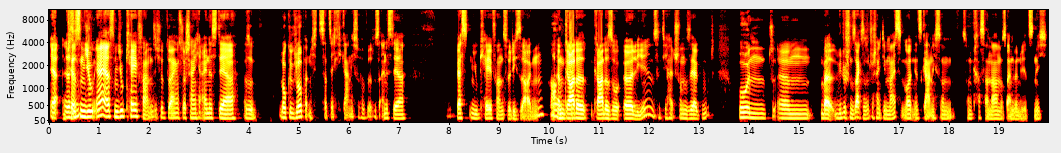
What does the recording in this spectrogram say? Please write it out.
ja, das ist ein, U ja, ist ein UK-Fund. Ich würde sagen, das ist wahrscheinlich eines der, also Local Globe hat mich tatsächlich gar nicht so verwirrt. Das ist eines der besten UK-Funds, würde ich sagen. Oh, okay. ähm, Gerade gerade so early sind die halt schon sehr gut. Und ähm, aber wie du schon sagst, das wird wahrscheinlich den meisten Leuten jetzt gar nicht so ein, so ein krasser Name sein, wenn du jetzt nicht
